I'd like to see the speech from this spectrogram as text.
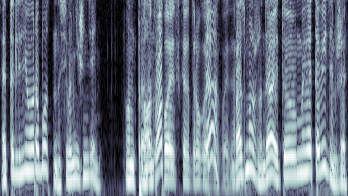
Это для него работа на сегодняшний день. Он проработал. Но он в поисках другой да, какой-то. Возможно, да. И то мы это видим же.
